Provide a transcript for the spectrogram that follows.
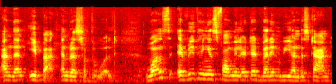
and then APAC and rest of the world. Once everything is formulated wherein we understand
